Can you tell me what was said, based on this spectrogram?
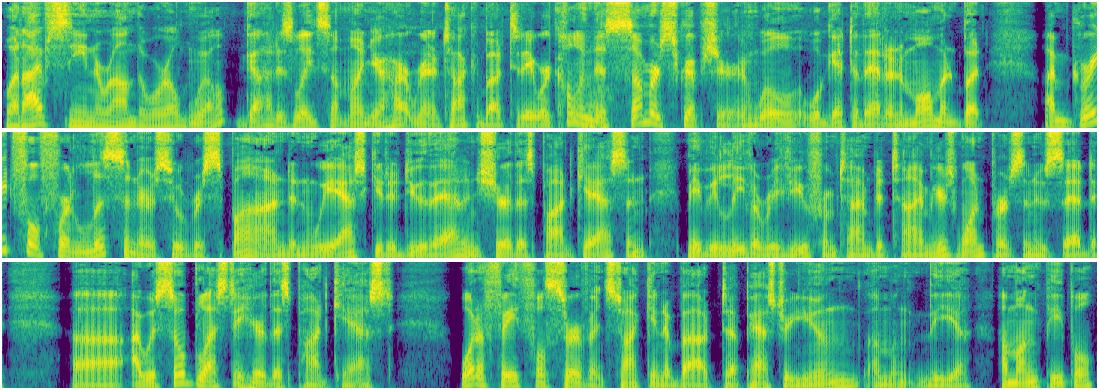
what I've seen around the world. Well, God has laid something on your heart we're going to talk about today. We're calling this summer scripture and we'll we'll get to that in a moment, but I'm grateful for listeners who respond and we ask you to do that and share this podcast and maybe leave a review from time to time. Here's one person who said, uh, "I was so blessed to hear this podcast. What a faithful servant." talking about uh, Pastor Jung among the uh, among people.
